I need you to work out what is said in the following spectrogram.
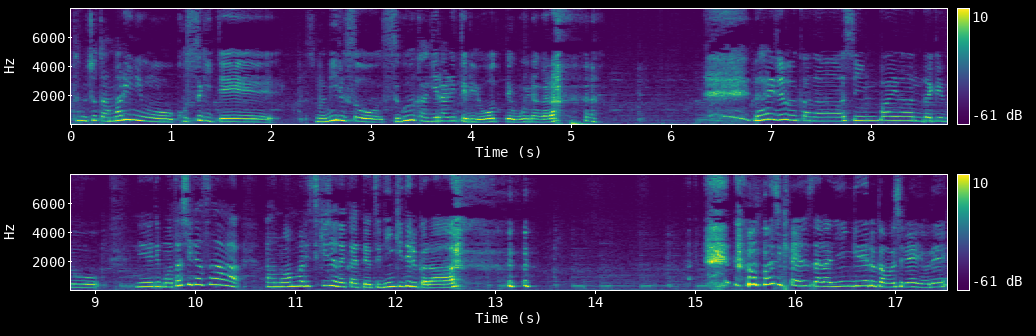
多分ちょっとあまりにも濃すぎて、その見る層すごい限られてるよって思いながら。大丈夫かな？心配なんだけど。ねでも私がさ、あの、あんまり好きじゃなかったやつ人気出るから。も したら人気出るかもしれんよね。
